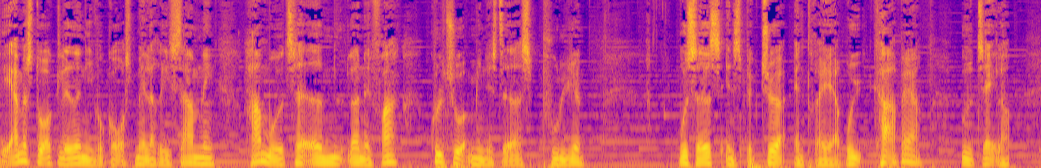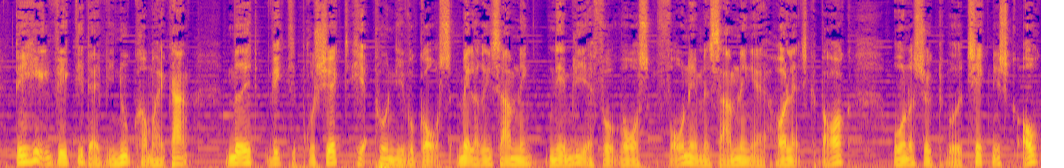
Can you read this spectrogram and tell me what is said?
Det er med stor glæde, at Nivogårds malerisamling har modtaget midlerne fra Kulturministeriets pulje. Museets inspektør Andrea Ry Karberg udtaler, det er helt vigtigt, at vi nu kommer i gang med et vigtigt projekt her på Nivogårds malerisamling, nemlig at få vores fornemme samling af hollandsk barok undersøgt både teknisk og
